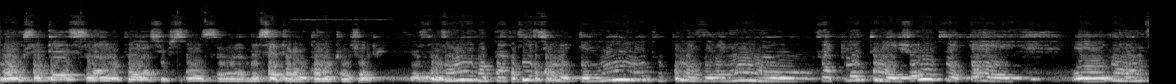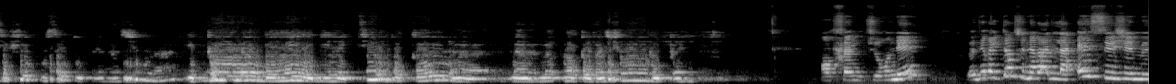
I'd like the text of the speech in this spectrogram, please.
Donc c'était cela un peu la substance euh, de cette rencontre aujourd'hui. Nous repartir sur le terrain, mettre tous les éléments, euh, rappeler tous les jeunes qui étaient euh, identifiés pour cette opération-là, et puis leur donner les directives pour que l'opération reprenne. En fin de journée, le directeur général de la SEG, M.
